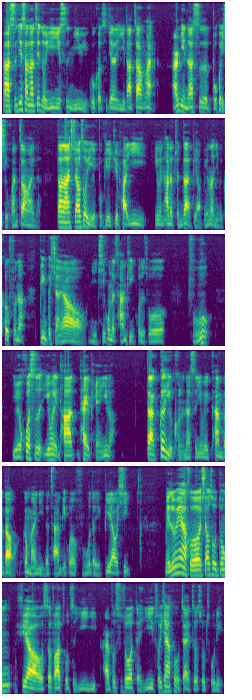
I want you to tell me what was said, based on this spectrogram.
啊，实际上呢，这种意义是你与顾客之间的一大障碍。而你呢是不会喜欢障碍的，当然销售也不必惧怕意义，因为它的存在表明了你的客户呢并不想要你提供的产品或者说服务，也或是因为它太便宜了，但更有可能呢是因为看不到购买你的产品或者服务的必要性。美容院和销售中需要设法阻止异议，而不是说等异议出现后再着手处理。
